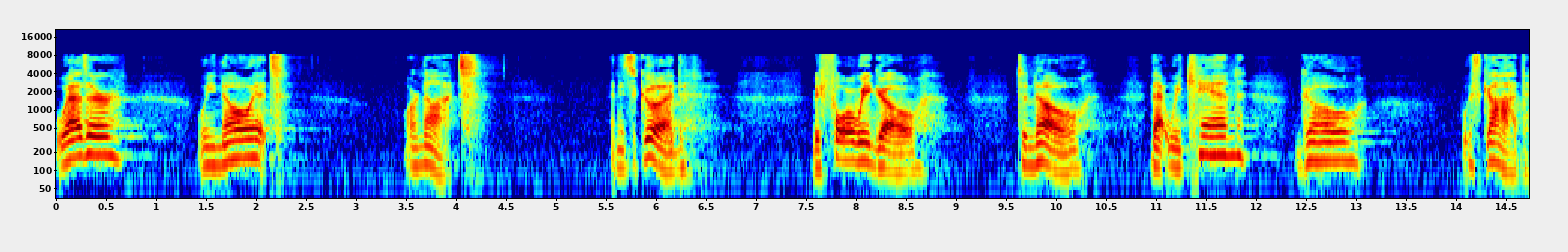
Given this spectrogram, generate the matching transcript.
whether we know it or not. And it's good before we go to know that we can go with God.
